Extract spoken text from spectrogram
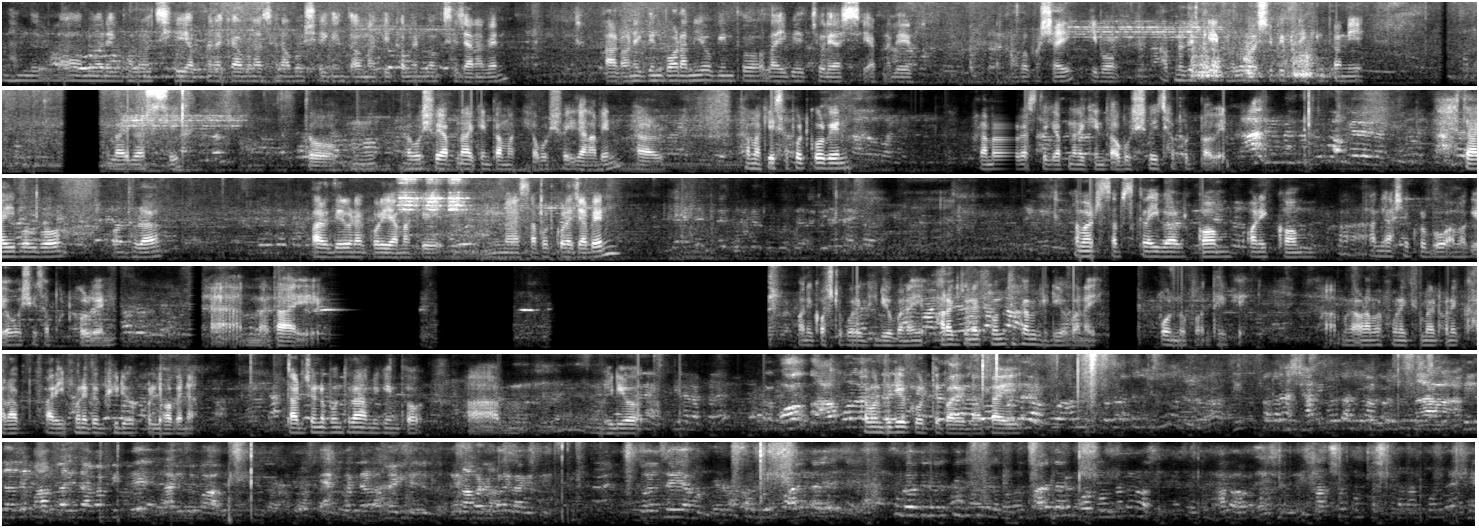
আলহামদুলিল্লাহ, আমি অনেক ভালো আছি। আপনারা কেমন আছেন? অবশ্যই কিন্তু আমাকে কমেন্ট বক্সে জানাবেন। আর অনেকদিন পর আমিও কিন্তু লাইভে চলে আসছি আপনাদের ভালোবাসায় এবং আপনাদেরকে ভালোবাসে পেতে কিন্তু আমি লাইভে আসছি। তো অবশ্যই আপনারা কিন্তু আমাকে অবশ্যই জানাবেন আর আমাকে সাপোর্ট করবেন। আর আমার কাছ থেকে আপনারা কিন্তু অবশ্যই সাপোর্ট পাবেন। তাই বলব, বন্ধুরা, আর দেরি না করে আমাকে সাপোর্ট করে যাবেন। আমার সাবস্ক্রাইবার কম, অনেক কম আমি আশা করব আমাকে অবশ্যই সাপোর্ট করবেন। তাই অনেক কষ্ট করে ভিডিও বানাই। আরেকজনের ফোন থেকে আমি ভিডিও বানাই, অন্য ফোন থেকে। কারণ আমার ফোনের ক্যামেরাটা অনেক খারাপ আর এই ফোনে তো ভিডিও করলে হবে না। তার জন্য বন্ধুরা আমি কিন্তু ভিডিও তেমন ভিডিও করতে পারি না, তাই ভালো হবে সাতশো পঞ্চাশ টাকা দাম পড়বে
